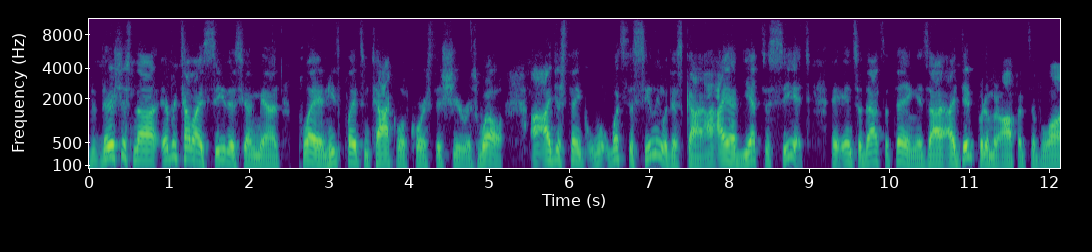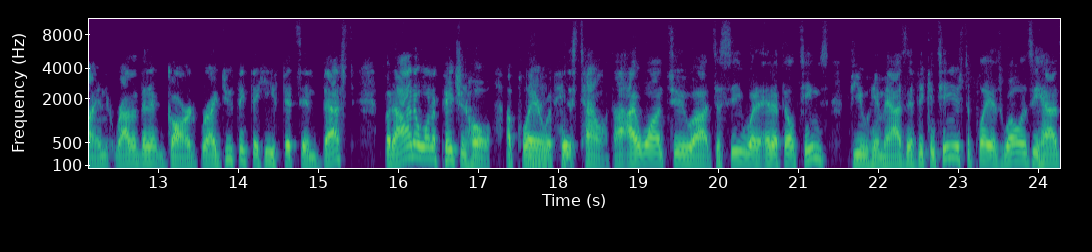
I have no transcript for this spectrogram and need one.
There's just not every time I see this young man play, and he's played some tackle, of course, this year as well. I just think, what's the ceiling with this guy? I, have yet to see it, and so that's the thing is I, I did put him in offensive line rather than at guard, where I do think that he fits in best. But I don't want to pigeonhole a player mm-hmm. with his talent. I, I want to uh, to see what NFL teams view him as. And if he continues to play as well as he has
